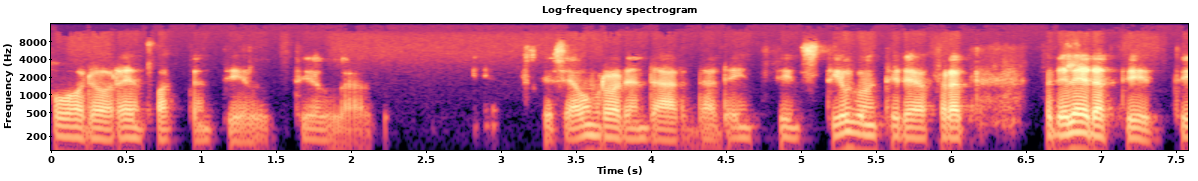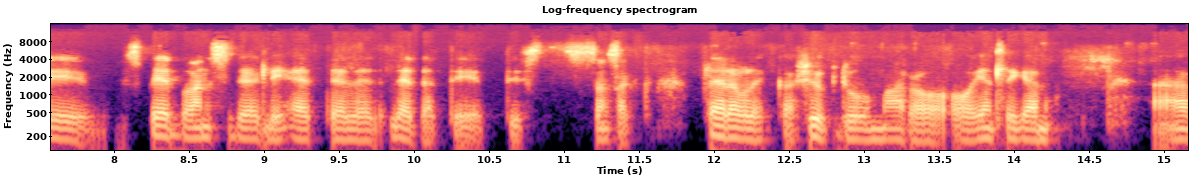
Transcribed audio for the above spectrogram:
få då rent vatten till, till äh, ska säga, områden där, där det inte finns tillgång till det. För, att, för det leder till, till spädbarnsdödlighet eller leder till, till som sagt flera olika sjukdomar och, och egentligen äh,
